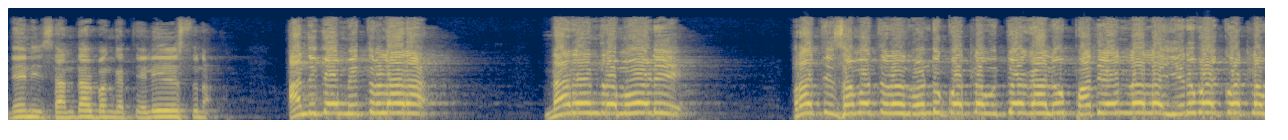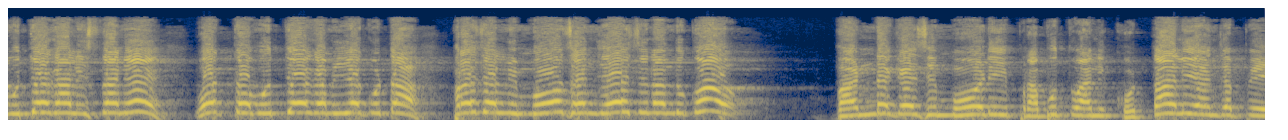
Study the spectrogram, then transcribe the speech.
నేను ఈ సందర్భంగా తెలియజేస్తున్నా. అందుకే మిత్రులారా నరేంద్ర మోడీ ప్రతి సంవత్సరం రెండు కోట్ల ఉద్యోగాలు పదేళ్ళలో ఇరవై కోట్ల ఉద్యోగాలు ఇస్తానే ఒక్క ఉద్యోగం ఇవ్వకుండా ప్రజల్ని మోసం చేసినందుకు బండకేసి మోడీ ప్రభుత్వాన్ని కొట్టాలి అని చెప్పి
